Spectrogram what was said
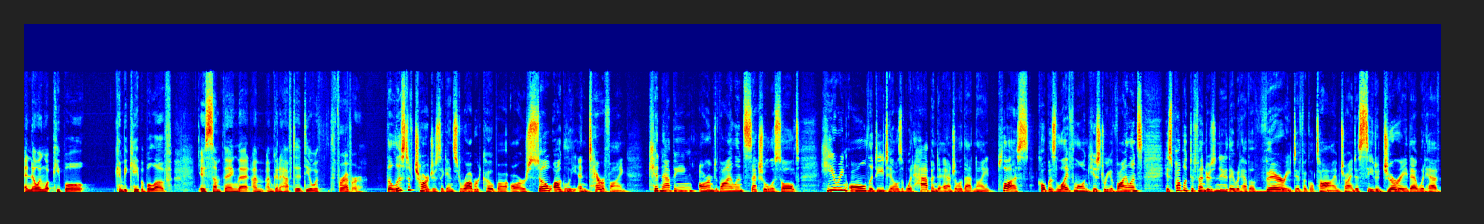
and knowing what people can be capable of is something that I'm, I'm going to have to deal with forever. The list of charges against Robert Copa are so ugly and terrifying kidnapping, armed violence, sexual assault. Hearing all the details of what happened to Angela that night, plus Copa's lifelong history of violence, his public defenders knew they would have a very difficult time trying to seat a jury that would have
